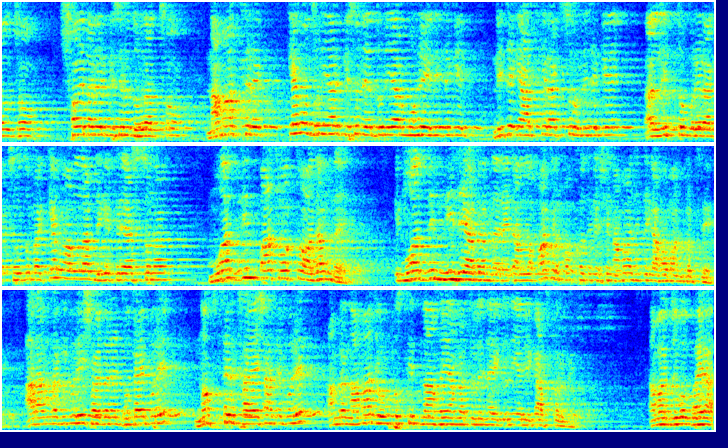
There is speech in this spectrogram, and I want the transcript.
চলছো? শয়তানের পিছনে দৌড়াচ্ছ? নামাজ ছেড়ে কেন দুনিয়ার পিছনে, দুনিয়ার মোহে নিজেকে নিজেকে আটকে রাখছো? নিজেকে লিপ্ত করে রাখছো? তোমরা কেন আল্লাহর দিকে ফিরে আসছো না? মুয়াজ্জিন পাঁচ ওয়াক্ত আজান দেয়। মুয়াজ্জিন নিজে আজান দেয় এটা আল্লাহ পাকের পক্ষ থেকে সে নামাজের দিকে আহ্বান করছে। আর আমরা কি করি? শয়তানের ধোকায় পড়ে, নফসের খায়েশাতে পড়ে, আমরা নামাজে উপস্থিত না হয়ে আমরা চলে যাই, দুনিয়াবি কাজ করবে। আমার যুবক ভাইরা,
